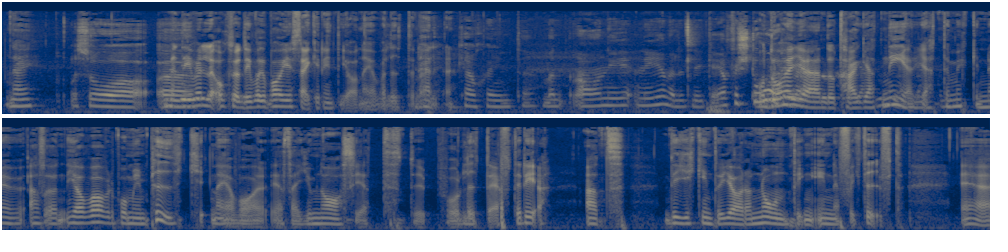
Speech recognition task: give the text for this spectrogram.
Nej. Så... Men eh, det är väl också, det var, ju säkert inte jag när jag var liten heller. Kanske inte, men ja, ni, ni är väldigt lika. Jag förstår Och då har jag ändå taggat ner jättemycket nu. Alltså, jag var väl på min peak när jag var i så här, gymnasiet, typ, och lite efter det. Att det gick inte att göra någonting ineffektivt. Eh,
